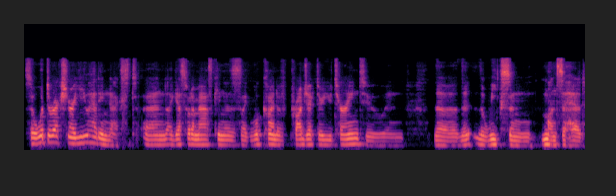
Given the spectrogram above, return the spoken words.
So, what direction are you heading next? And I guess what I'm asking is like, what kind of project are you turning to in the the, the weeks and months ahead?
